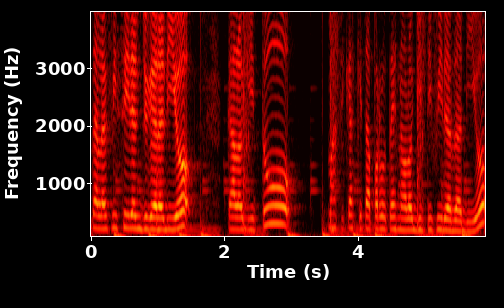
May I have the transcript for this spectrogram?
televisi dan juga radio? Kalau gitu, masihkah kita perlu teknologi TV dan radio?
